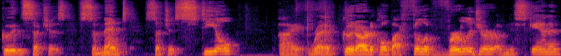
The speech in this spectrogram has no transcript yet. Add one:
goods such as cement, such as steel. I read a good article by Philip Verleger of Niskanen,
